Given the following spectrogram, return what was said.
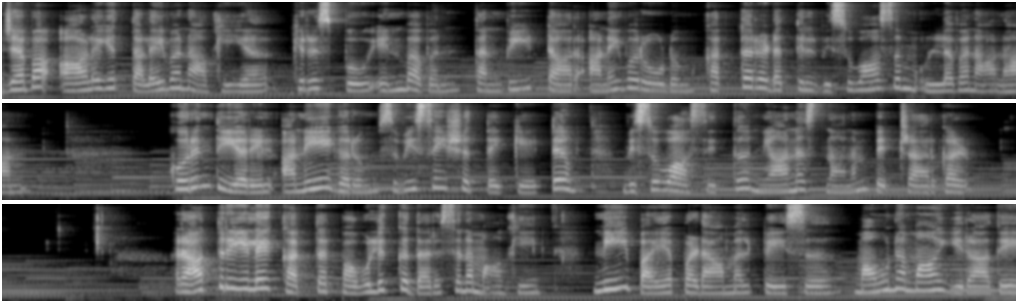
ஜெப ஆலயத் தலைவனாகிய கிறிஸ்பு என்பவன் தன் வீட்டார் அனைவரோடும் கத்தரிடத்தில் விசுவாசம் உள்ளவனானான். குருந்தியரில் அநேகரும் சுவிசேஷத்தை கேட்டு விசுவாசித்து ஞானஸ்நானம் பெற்றார்கள். ராத்திரியிலே கர்த்தர் பவுலுக்கு தரிசனமாகி நீ பயப்படாமல் பேசு மௌனமாயிராதே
